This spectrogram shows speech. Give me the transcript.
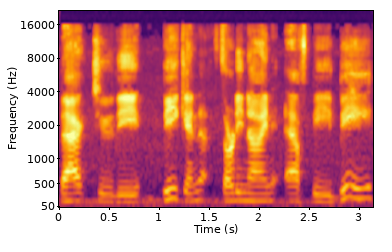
back to the Beacon 39 FBB.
